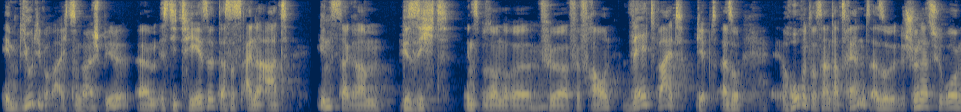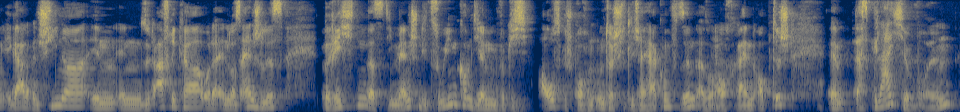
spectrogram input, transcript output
Im Beauty-Bereich zum Beispiel ähm, ist die These, dass es eine Art Instagram-Gesicht, insbesondere mhm. für, für Frauen, weltweit gibt. Also hochinteressanter Trend. Also Schönheitschirurgen, egal ob in China, in, in Südafrika oder in Los Angeles, berichten, dass die Menschen, die zu ihnen kommen, die ja nun wirklich ausgesprochen unterschiedlicher Herkunft sind, also auch rein optisch, ähm, das Gleiche wollen,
